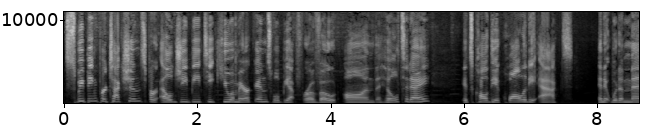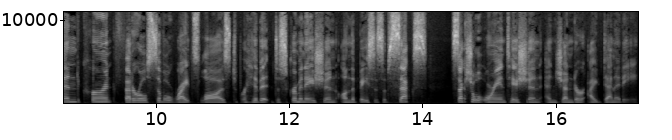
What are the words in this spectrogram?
Sweeping protections for LGBTQ Americans will be up for a vote on the Hill today. It's called the Equality Act, and it would amend current federal civil rights laws to prohibit discrimination on the basis of sex, sexual orientation, and gender identity.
